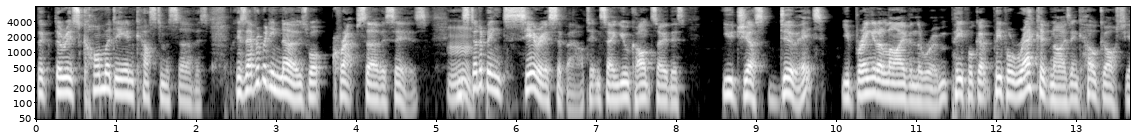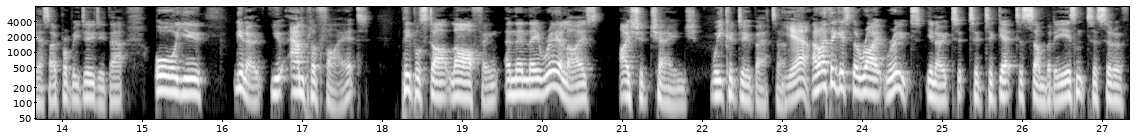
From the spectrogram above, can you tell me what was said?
the, there is comedy in customer service because everybody knows what crap service is. Mm. Instead of being serious about it and saying you can't say this, you just do it. You bring it alive in the room. People go, people recognizing, oh gosh, yes, I probably do do that. Or you, you know, you amplify it. People start laughing, and then they realize I should change. We could do better. Yeah. And I think it's the right route, you know, to, to, to get to somebody isn't to sort of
